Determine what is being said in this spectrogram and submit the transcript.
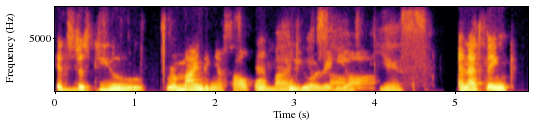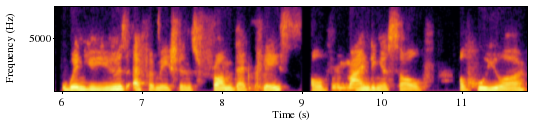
It's mm-hmm. just you reminding yourself reminding of who you yourself. already are. Yes. And I think when you use affirmations from that place of reminding yourself of who you are,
